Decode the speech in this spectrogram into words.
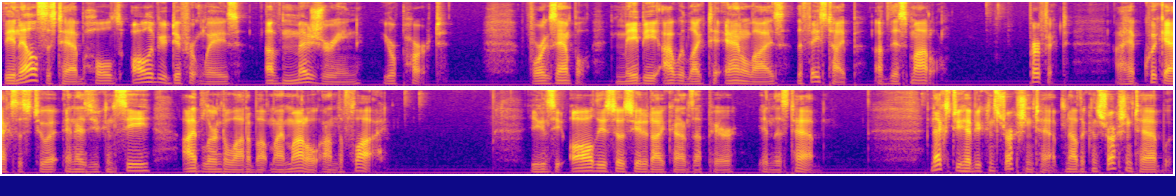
The Analysis tab holds all of your different ways of measuring your part. For example, maybe I would like to analyze the face type of this model. Perfect. I have quick access to it and as you can see I've learned a lot about my model on the fly. You can see all the associated icons up here in this tab. Next you have your construction tab. Now the construction tab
